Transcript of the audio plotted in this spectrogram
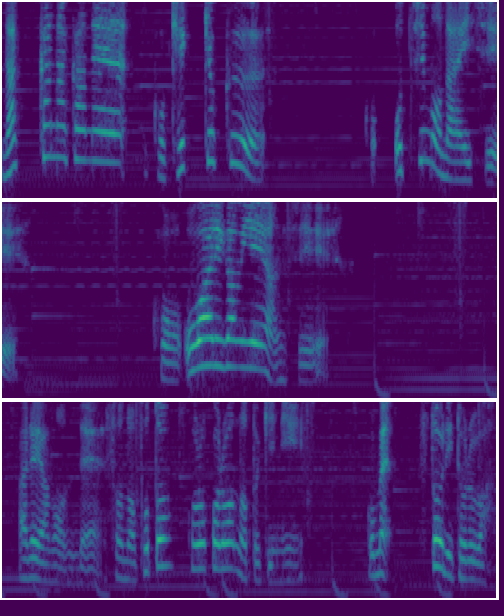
なかなかね、こう結局、こう、オチもないし、こう、終わりが見えやんし、あれやもんで、その、ポトコロコロの時に、ごめん、ストーリー撮るわ。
